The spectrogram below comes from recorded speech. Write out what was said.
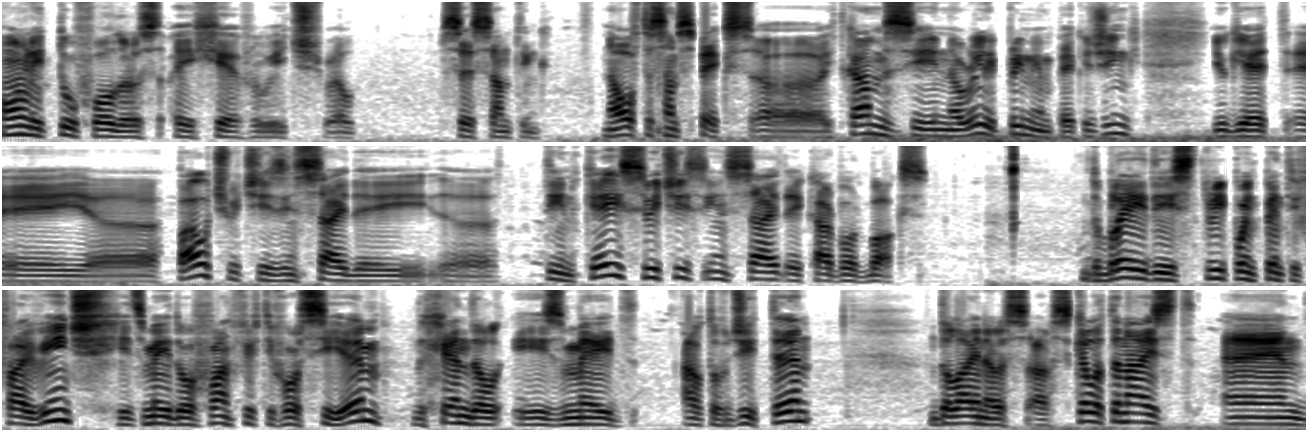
only two folders I have which well says something. Now after some specs, uh, it comes in a really premium packaging. You get a uh, pouch which is inside a uh, tin case which is inside a cardboard box. The blade is 3.25 inch, it's made of 154 cm, the handle is made out of G10, the liners are skeletonized and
